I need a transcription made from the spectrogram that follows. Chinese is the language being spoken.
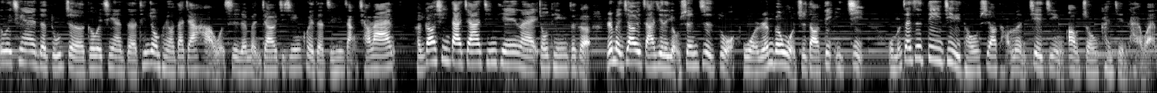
各位亲爱的读者，各位亲爱的听众朋友，大家好，我是人本教育基金会的执行长乔兰，很高兴大家今天来收听这个人本教育杂志的有声制作《我人本我知道》第一季。我们在这第一季里头是要讨论借镜澳洲，看见台湾。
